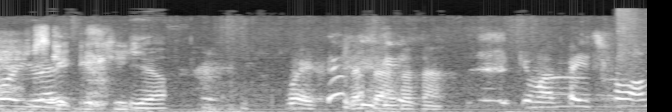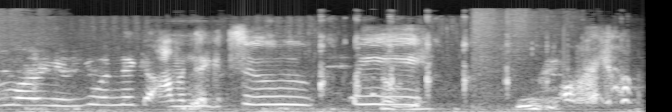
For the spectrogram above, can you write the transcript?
Corey, you Just ready? Yeah. Wait, That's that. that's that. Get my face full. I'm more you. You a nigga. I'm a nigga too. Wee. Oh, oh my god.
